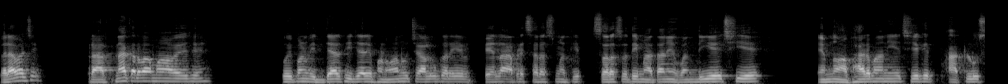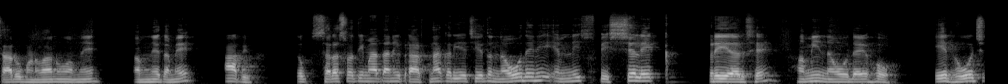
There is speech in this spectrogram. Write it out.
બરાબર છે? પ્રાર્થના કરવામાં આવે છે. કોઈ પણ વિદ્યાર્થી જ્યારે ભણવાનું ચાલુ કરે, પહેલા આપણે સરસ્વતી સરસ્વતી માતાને વંદીએ છીએ. એમનો આભાર માનીએ છીએ કે આટલું સારું ભણવાનું અમે, અમને તમે આપ્યું. તો સરસ્વતી માતાની પ્રાર્થના કરીએ છીએ તો નવોદયની એમની સ્પેશિયલ એક પ્રેયર છે, હમી નવોદય હો. એ રોજ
